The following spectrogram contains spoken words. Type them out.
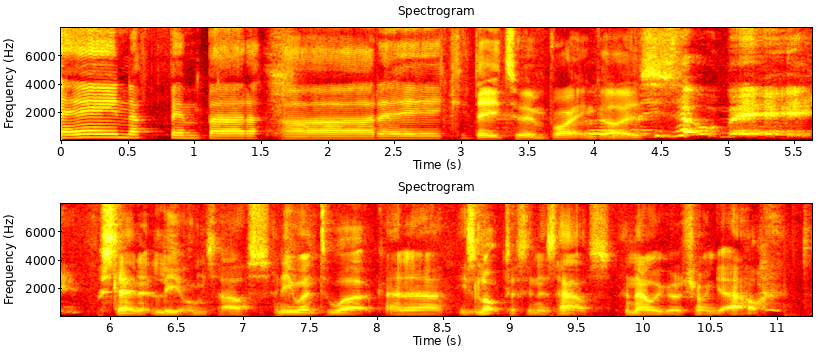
Ain't nothing but a heartache. Day two in Brighton, guys. Please help me. We're staying at Leon's house, and he went to work, and uh, he's locked us in his house, and now we've got to try and get out.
